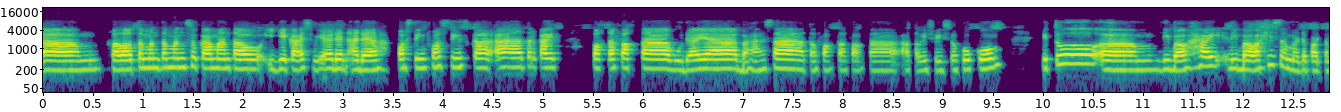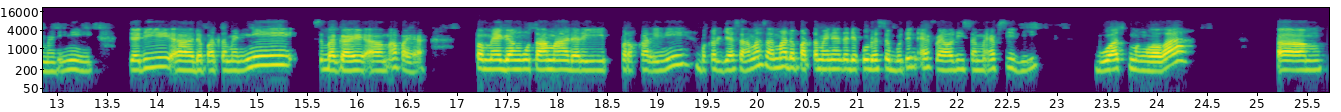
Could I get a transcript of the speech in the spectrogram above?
um, kalau teman-teman suka mantau IG KSBA dan ada posting-posting uh, terkait fakta-fakta budaya, bahasa atau fakta-fakta atau isu-isu hukum itu um, dibawahi dibawahi sama departemen ini. Jadi uh, departemen ini sebagai um, apa ya pemegang utama dari proker ini bekerja sama sama departemen yang tadi aku udah sebutin FLD sama FCD buat mengelola um,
